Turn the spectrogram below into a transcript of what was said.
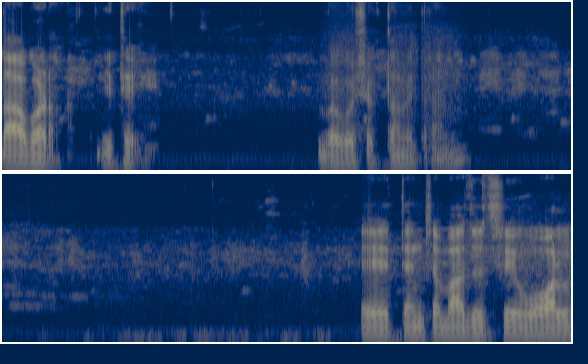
दाभड इथे. बघू शकता मित्रांनो. हे त्यांच्या बाजूचे वॉल.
